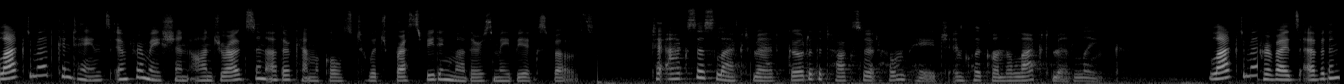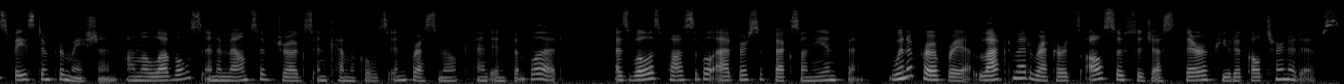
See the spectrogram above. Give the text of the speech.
LactMed contains information on drugs and other chemicals to which breastfeeding mothers may be exposed. To access LactMed, go to the ToxNet homepage and click on the LactMed link. LactMed provides evidence based information on the levels and amounts of drugs and chemicals in breast milk and infant blood, as well as possible adverse effects on the infant. When appropriate, LactMed records also suggest therapeutic alternatives.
